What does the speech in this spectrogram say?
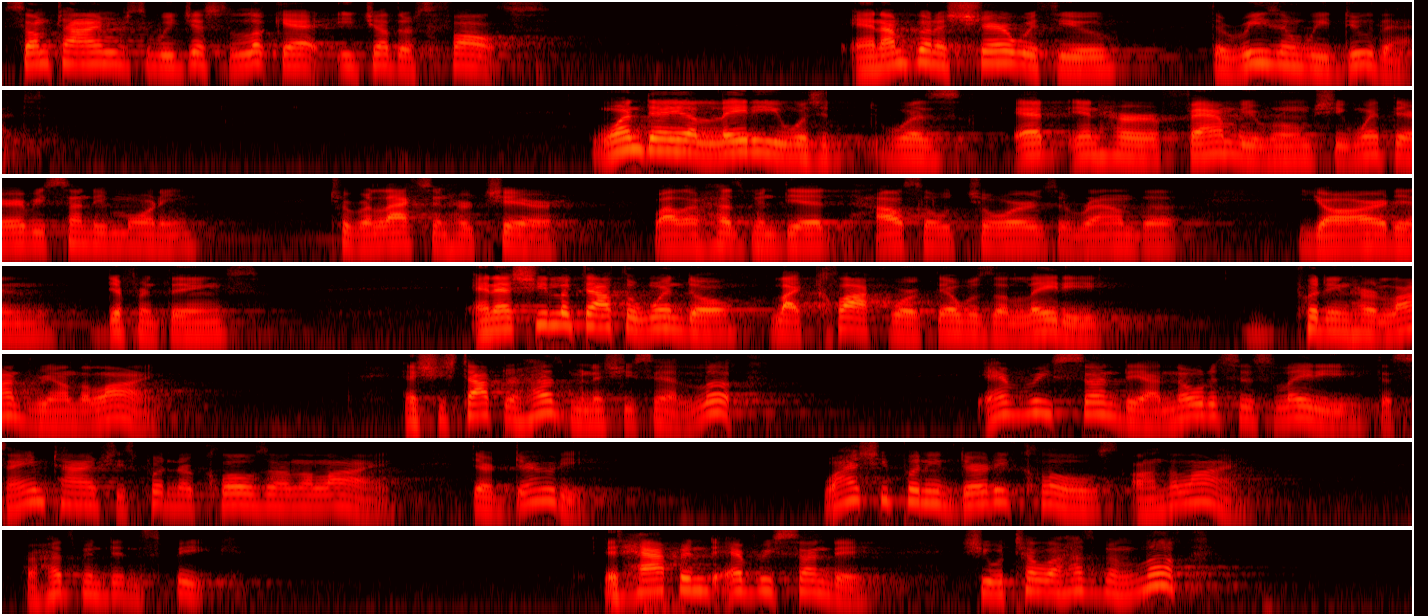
Sometimes we just look at each other's faults. And I'm going to share with you the reason we do that. One day, a lady was, was at, in her family room. She went there every Sunday morning to relax in her chair while her husband did household chores around the yard and different things. And as she looked out the window, like clockwork, there was a lady putting her laundry on the line. And she stopped her husband and she said, Look, every Sunday I notice this lady, the same time she's putting her clothes on the line, they're dirty. Why is she putting dirty clothes on the line? Her husband didn't speak. It happened every Sunday. She would tell her husband, Look,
